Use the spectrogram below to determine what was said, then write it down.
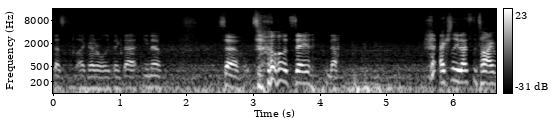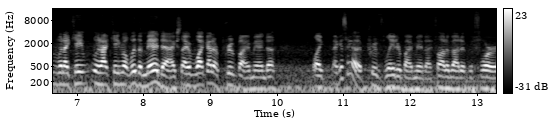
that's like I don't really think that, you know. So so let's say no. Actually, that's the time when I came when I came up with Amanda. Actually, I, I got approved by Amanda. Like I guess I got approved later by Amanda. I thought about it before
